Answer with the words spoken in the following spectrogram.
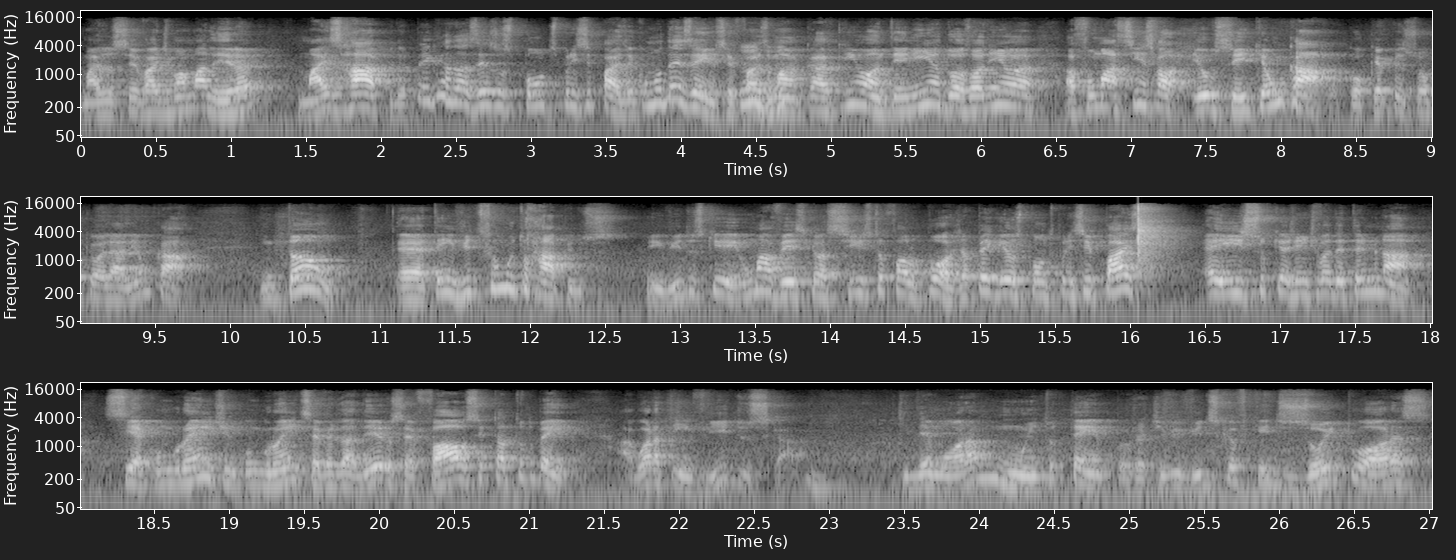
mas você vai de uma maneira mais rápida, pegando às vezes os pontos principais. É como o desenho, você faz uhum. uma carrinho, uma anteninha, duas rodinhas, a fumacinha, você fala, eu sei que é um carro. Qualquer pessoa que olhar ali é um carro. Então, é, tem vídeos que são muito rápidos. Tem vídeos que uma vez que eu assisto eu falo, pô, já peguei os pontos principais, é isso que a gente vai determinar. Se é congruente, incongruente, se é verdadeiro, se é falso e tá tudo bem. Agora tem vídeos, cara, que demora muito tempo. Eu já tive vídeos que eu fiquei 18 horas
